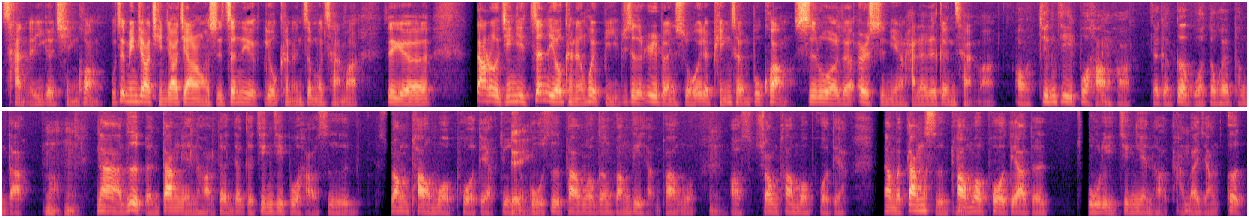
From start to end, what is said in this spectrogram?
惨的一个情况。我这边就要请教嘉荣老师，真的有有可能这么惨吗？这个大陆经济真的有可能会比这个日本所谓的平成不况失落的二十年还来得更惨吗？哦，经济不好哈，这个各国都会碰到。嗯嗯。那日本当年哈的这个经济不好是双泡沫破掉，就是股市泡沫跟房地产泡沫，嗯，哦，双泡沫破掉。那么当时泡沫破掉的处理经验哈，坦白讲，二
